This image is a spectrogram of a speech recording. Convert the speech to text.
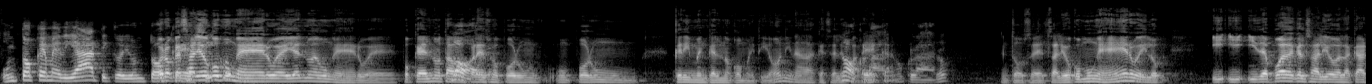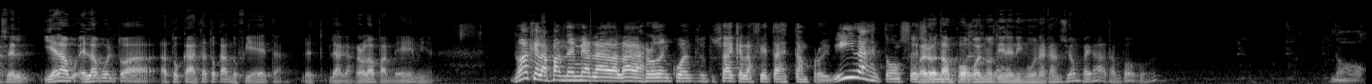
un, toque mediático y un toque. Pero que salió como un héroe y él no es un héroe. Porque él no estaba preso por un, por un crimen que él no cometió ni nada que se le no, parezca. Claro, claro. Entonces él salió como un héroe y lo. Y, y, después de que él salió de la cárcel, y él ha, él ha vuelto a, a, tocar, está tocando fiesta, le agarró la pandemia. No es que la pandemia la, agarró de encuentro, tú sabes que las fiestas están prohibidas, entonces... Pero tampoco él no tiene ninguna canción pegada, tampoco. ¿eh? No,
